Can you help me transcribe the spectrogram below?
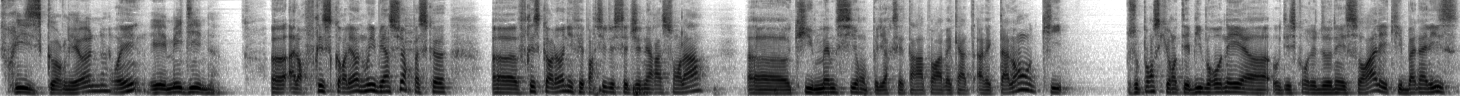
Freeze Corleone oui. et Medine. Euh, alors Freeze Corleone, oui, bien sûr, parce que Freeze Corleone, il fait partie de cette génération-là, qui, même si on peut dire que c'est un rapport avec, avec talent, qui je pense, qui ont été biberonnés euh, au discours de données Soral et qui banalisent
